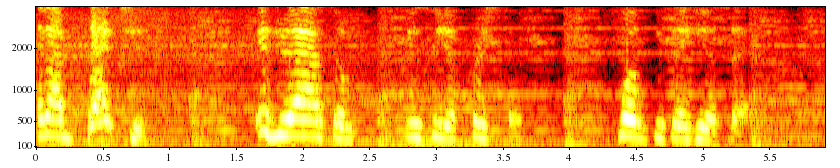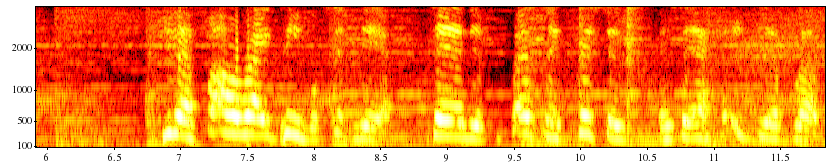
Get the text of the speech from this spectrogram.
And I bet you, if you ask him, is he a Christian? What do you think he'll say? You got far right people sitting there saying they're professing Christians and say, I hate their brother.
